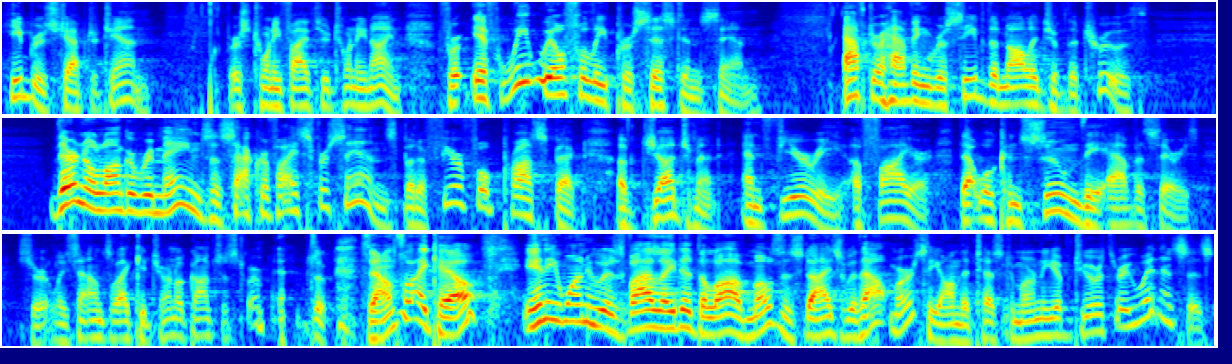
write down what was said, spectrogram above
Hebrews chapter 10, verse 25 through 29. For if we willfully persist in sin, after having received the knowledge of the truth, there no longer remains a sacrifice for sins, but a fearful prospect of judgment and fury of fire that will consume the adversaries. Certainly sounds like eternal conscious torment. sounds like hell. Anyone who has violated the law of Moses dies without mercy on the testimony of two or three witnesses.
